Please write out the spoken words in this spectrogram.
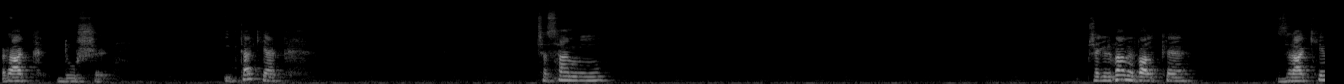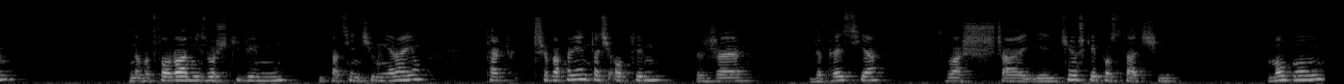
rak duszy. I tak jak czasami przegrywamy walkę z rakiem, nowotworami złośliwymi i pacjenci umierają, tak trzeba pamiętać o tym, że depresja, zwłaszcza jej ciężkie postaci, mogą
